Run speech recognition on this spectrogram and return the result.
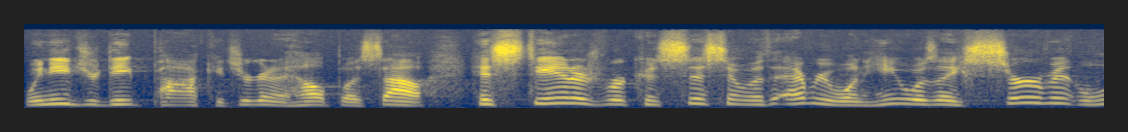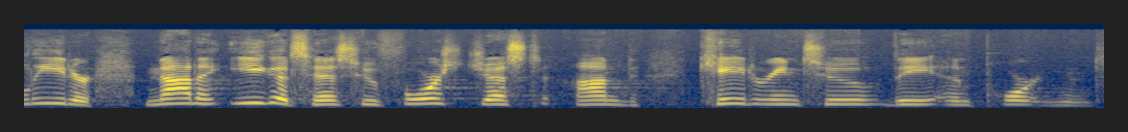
We need your deep pockets. You're going to help us out. His standards were consistent with everyone. He was a servant leader, not an egotist who forced just on catering to the important.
